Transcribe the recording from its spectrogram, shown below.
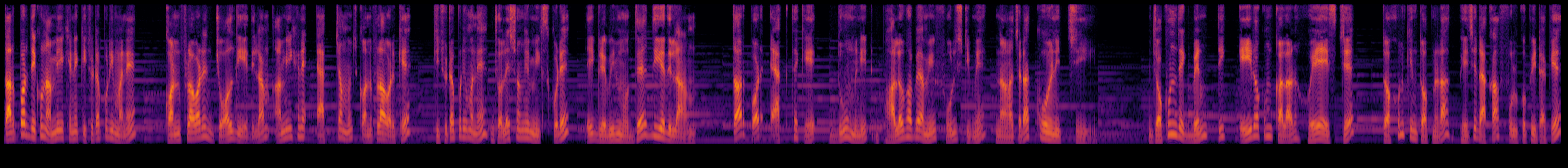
তারপর দেখুন, আমি এখানে কিছুটা পরিমাণে কর্নফ্লাওয়ারের জল দিয়ে দিলাম। আমি এখানে এক চামচ কর্নফ্লাওয়ারকে কিছুটা পরিমাণে জলের সঙ্গে মিক্স করে এই গ্রেভির মধ্যে দিয়ে দিলাম। তারপর এক থেকে দু মিনিট ভালোভাবে আমি ফুল স্টিমে নাড়াচাড়া করে নিচ্ছি। যখন দেখবেন ঠিক এই রকম কালার হয়ে এসছে, তখন কিন্তু আপনারা ভেজে রাখা ফুলকপিটাকে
